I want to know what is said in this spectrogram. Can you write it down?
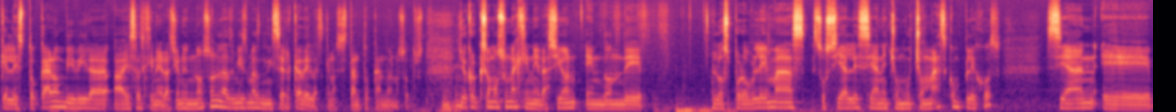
que les tocaron vivir a, esas generaciones no son las mismas ni cerca de las que nos están tocando a nosotros. Yo creo que somos una generación en donde los problemas sociales se han hecho mucho más complejos, se han eh,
